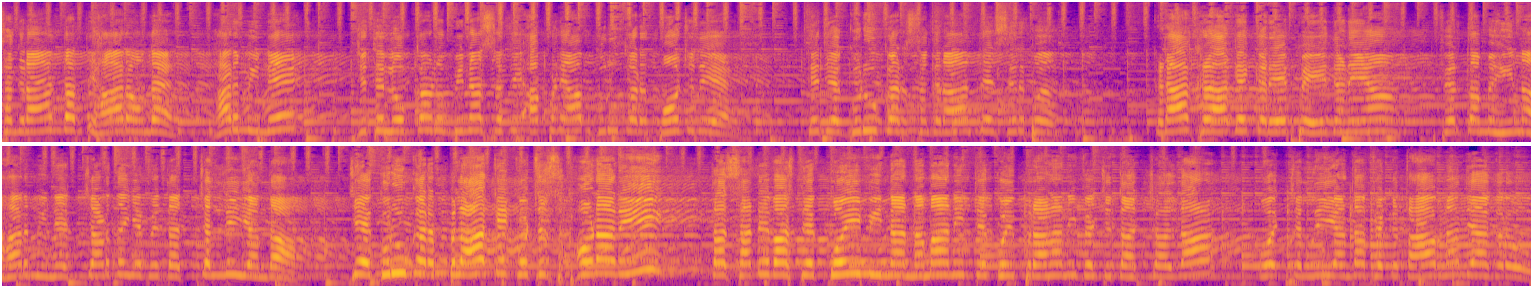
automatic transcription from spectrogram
ਸੰਗਰਾਂਦ ਦਾ ਤਿਹਾਰ ਆਉਂਦਾ ਹੈ। ਹਰ ਮਹੀਨੇ ਜਿੱਥੇ ਲੋਕਾਂ ਨੂੰ ਬਿਨਾਂ ਸਦੇ ਆਪਣੇ ਆਪ ਗੁਰੂ ਘਰ ਪਹੁੰਚਦੇ ਆ ਤੇ ਜੇ ਗੁਰੂ ਘਰ ਸੰਗਰਾਂਦ ਤੇ ਸਿਰਫ ਕੜਾ ਖੜਾ ਕੇ ਘਰੇ ਭੇਜ ਦੇਣੇ ਆ। ਫਿਰ ਤਾਂ ਮਹੀਨਾ ਹਰ ਮਹੀਨੇ ਚੜਦਾ ਹੀ ਫਿਰ ਤਾਂ ਚੱਲੀ ਜਾਂਦਾ। ਜੇ ਗੁਰੂ ਘਰ ਬੁਲਾ ਕੇ ਕੁਝ ਸਿਖਾਉਣਾ ਨਹੀਂ, ਤਾਂ ਸਾਡੇ ਵਾਸਤੇ ਕੋਈ ਮਹੀਨਾ ਨਵਾਂ ਨਹੀਂ ਤੇ ਕੋਈ ਪੁਰਾਣਾ ਨਹੀਂ, ਫਿਰ ਜਿੱਦਾਂ ਚੱਲਦਾ, ਉਹ ਚੱਲੀ ਜਾਂਦਾ, ਫਿਰ ਕਿਤਾਬ ਨਾ ਦਿਆ ਕਰੋ।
